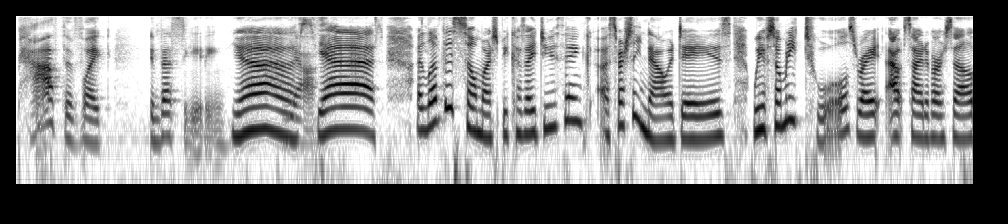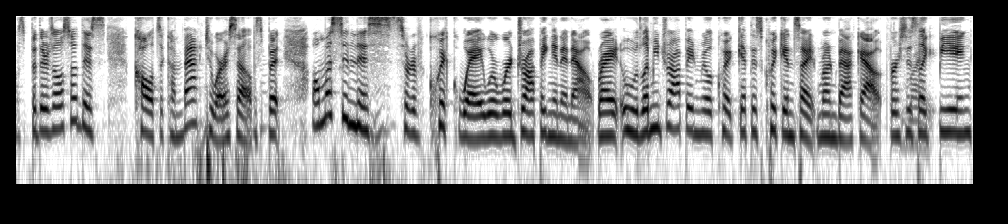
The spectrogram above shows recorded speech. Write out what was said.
path of like investigating. Yes, Yeah. yes. I love this so much because I do think, especially nowadays, we have so many tools, right, outside of ourselves, but there's also this call to come back to ourselves, but almost in this mm-hmm. sort of quick way where we're dropping in and out, right? Ooh, let me drop in real quick, get this quick insight, run back out, versus like being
